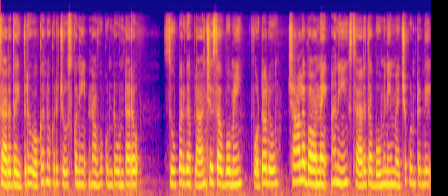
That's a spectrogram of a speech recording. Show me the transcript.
శారద ఇద్దరు ఒకరినొకరు చూసుకొని నవ్వుకుంటూ ఉంటారు. సూపర్గా ప్లాన్ చేసావు భూమి. ఫోటోలు చాలా బాగున్నాయి అని శారద భూమిని మెచ్చుకుంటుంది.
